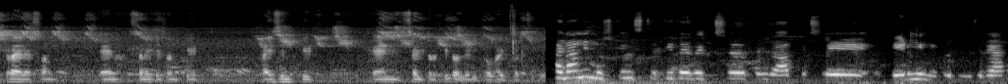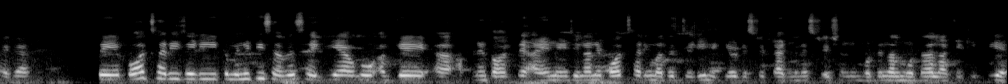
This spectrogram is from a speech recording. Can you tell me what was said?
dry ration and sanitation kit hygiene kit and shelter kit already provide कर चुके हैं ਹੜ੍ਹਾਂ ਦੀ ਮੁਸ਼ਕਿਲ ਸਥਿਤੀ ਦੇ ਵਿੱਚ ਪੰਜਾਬ ਪਿਛਲੇ ਡੇਢ ਮਹੀਨੇ ਤੋਂ ਜੂਝ ਰਿਹਾ ਹੈਗਾ। ਤੇ ਬਹੁਤ ਸਾਰੀ ਜਿਹੜੀ ਕਮਿਊਨਿਟੀ ਸਰਵਿਸ ਹੈਗੀ ਆ, ਉਹ ਅੱਗੇ ਆਪਣੇ ਤੌਰ ਤੇ ਆਏ ਨੇ, ਜਿਨ੍ਹਾਂ ਨੇ ਬਹੁਤ ਸਾਰੀ ਮਦਦ ਜਿਹੜੀ ਹੈਗੀ ਉਹ ਡਿਸਟ੍ਰਿਕਟ ਐਡਮਿਨਿਸਟ੍ਰੇਸ਼ਨ ਦੀ ਮੋਢੇ ਨਾਲ ਮੋਢਾ ਲਾ ਕੇ ਕੀਤੀ ਹੈ।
